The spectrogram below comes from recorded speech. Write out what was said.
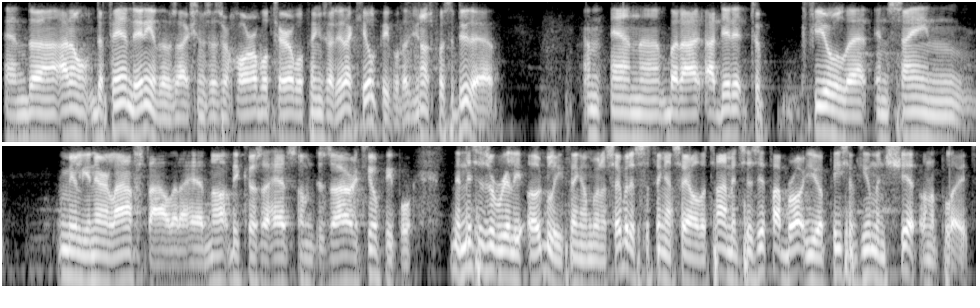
and uh, I don't defend any of those actions. Those are horrible, terrible things I did. I killed people. You're not supposed to do that. Um, and uh, but I, I did it to fuel that insane millionaire lifestyle that I had, not because I had some desire to kill people. And this is a really ugly thing I'm going to say, but it's the thing I say all the time. It's as if I brought you a piece of human shit on a plate,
